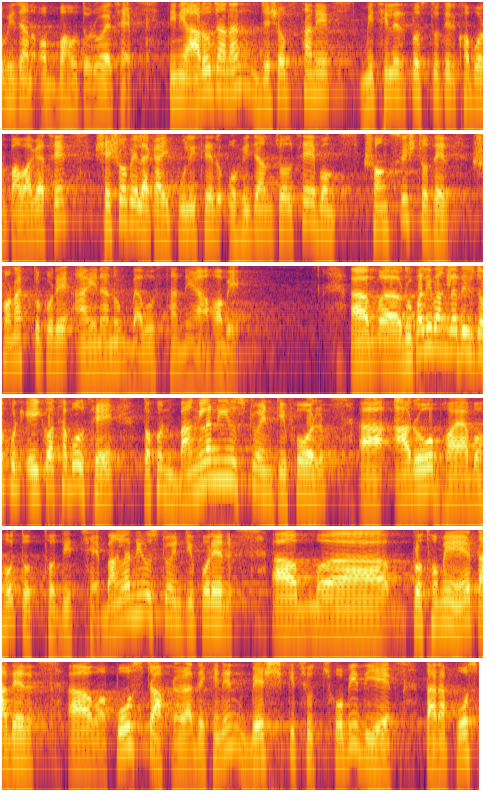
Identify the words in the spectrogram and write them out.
অভিযান অব্যাহত রয়েছে। তিনি আরও জানান, যেসব স্থানে মিছিলের প্রস্তুতির খবর পাওয়া গেছে। সেসব এলাকায় পুলিশের অভিযান চলছে এবং সংশ্লিষ্টদের শনাক্ত করে আইনানুগ ব্যবস্থা নেওয়া হবে। রূপালী বাংলাদেশ যখন এই কথা বলছে, তখন বাংলা নিউজ টোয়েন্টি ফোর আরও ভয়াবহ তথ্য দিচ্ছে। বাংলা নিউজ টোয়েন্টি ফোরের প্রথমে তাদের পোস্ট আপনারা দেখে নিন। বেশ কিছু ছবি দিয়ে তারা পোস্ট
